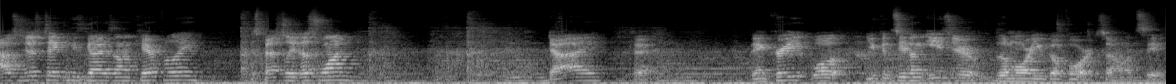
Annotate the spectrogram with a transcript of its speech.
I was just taking these guys on carefully. Especially this one. Die. Okay. The increase, well, you can see them easier the more you go forward, so let's see.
